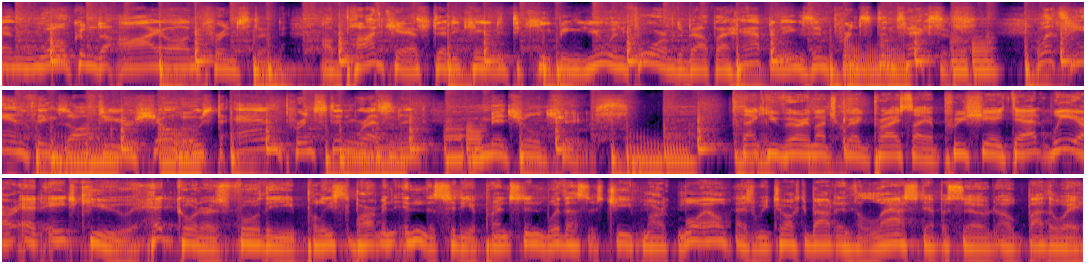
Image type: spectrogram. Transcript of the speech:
and welcome to Eye on Princeton, a podcast dedicated to keeping you informed about the happenings in Princeton, Texas. Let's hand things off to your show host and Princeton resident, Mitchell Chase. Thank you very much, Greg Price. I appreciate that. We are at HQ, headquarters for the police department in the city of Princeton. With us is Chief Mark Moyle, as we talked about in the last episode. Oh, by the way,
